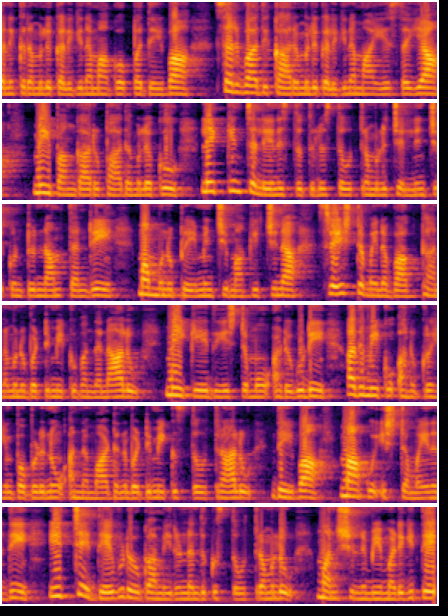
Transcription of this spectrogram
కనికరములు కలిగిన మా గొప్ప దేవ సర్వాధికారములు కలిగిన మా యేసయ్య మీ బంగారు పాదములకు లెక్కించలేని స్థుతులు స్తోత్రములు చెల్లించుకుంటున్నాం తండ్రి. మమ్మను ప్రేమించి మాకిచ్చిన శ్రేష్టమైన వాగ్దానమును బట్టి మీకు వందనాలు. మీకేది ఇష్టమో అడుగుడి అది మీకు అనుగ్రహింపబడును అన్న మాటను బట్టి మీకు స్తోత్రాలు. దేవా మాకు ఇష్టమైనది ఇచ్చే దేవుడుగా మీరున్నందుకు స్తోత్రములు. మనుషుల్ని మేము అడిగితే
